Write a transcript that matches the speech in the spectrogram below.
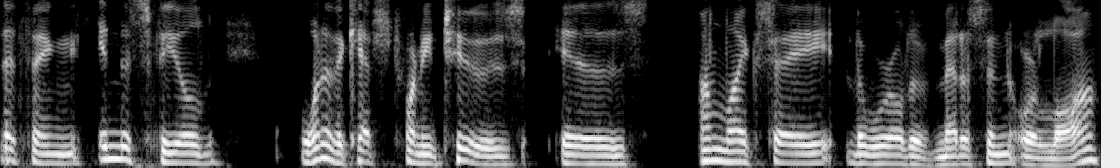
the thing. In this field, one of the catch 22s is unlike, say, the world of medicine or law,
